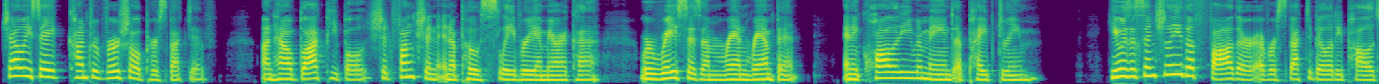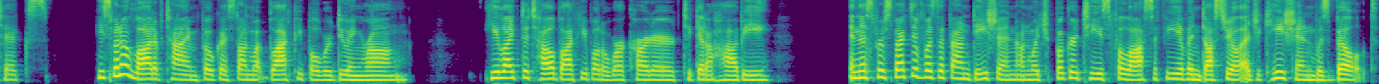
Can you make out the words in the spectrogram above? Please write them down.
shall we say, controversial perspective on how Black people should function in a post slavery America where racism ran rampant and equality remained a pipe dream. He was essentially the father of respectability politics. He spent a lot of time focused on what Black people were doing wrong. He liked to tell Black people to work harder, to get a hobby. And this perspective was the foundation on which Booker T's philosophy of industrial education was built.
